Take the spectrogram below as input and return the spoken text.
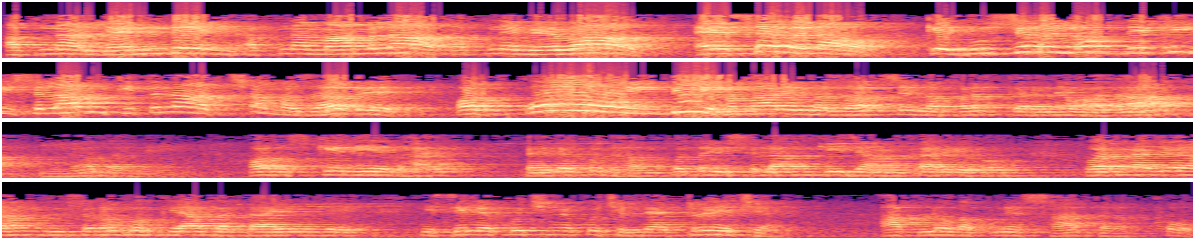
اپنا لین دین، اپنا معاملات، اپنے ویوہار ایسے بناؤ کہ دوسرے لوگ دیکھیں اسلام کتنا اچھا مذہب ہے اور کوئی بھی ہمارے مذہب سے نفرت کرنے والا نہ بنے۔ اور اس کے لیے بھائی، پہلے خود ہم کو تو اسلام کی جانکاری ہو، ورنہ جو ہے ہم دوسروں کو کیا بتائیں گے؟ اسی لیے کچھ نہ کچھ لٹریچر آپ لوگ اپنے ساتھ رکھو۔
